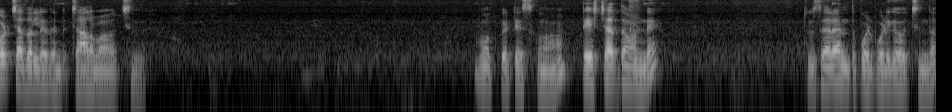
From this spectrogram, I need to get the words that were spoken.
కూడా చెదరలేదండి చాలా బాగా వచ్చింది. మూత పెట్టేసుకున్నాం. టేస్ట్ చేద్దామండి. చూసారా ఎంత పొడి పొడిగా వచ్చిందో.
